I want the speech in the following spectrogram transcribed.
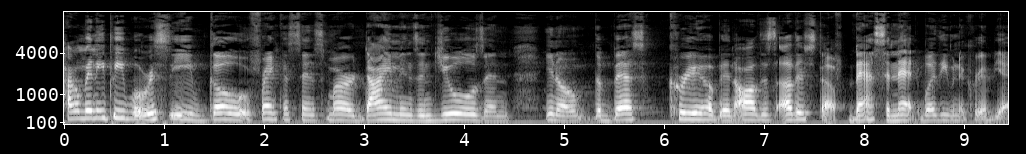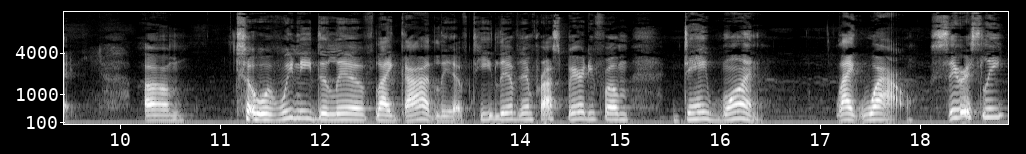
How many people receive gold, frankincense, myrrh, diamonds, and jewels, and you know the best crib and all this other stuff? Bassinet wasn't even a crib yet. Um, so if we need to live like God lived. He lived in prosperity from day one. Like, wow, seriously?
